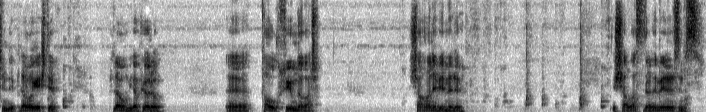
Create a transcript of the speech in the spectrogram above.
Şimdi pilava geçtim. Pilavımı yapıyorum. Ee, tavuk suyum da var. Şahane bir menü. İnşallah sizler de beğenirsiniz.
